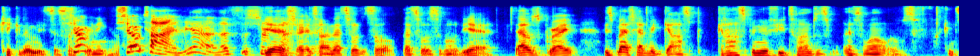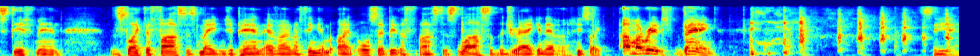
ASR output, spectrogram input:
kicking him. He's just like Show, grinning. Showtime, yeah, that's the showtime. Yeah, showtime. Thing. That's what it's all. That's what it's called. Yeah, that was great. This match had me gasp, gasping a few times as, as well. It was fucking stiff, man. It's like the fastest made in Japan ever, and I think it might also be the fastest Last of the Dragon ever. He's like, "Oh my ribs, bang!" so yeah.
